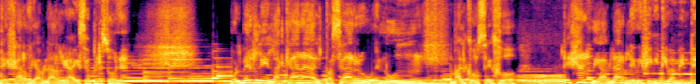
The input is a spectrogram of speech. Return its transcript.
dejar de hablarle a esa persona. Volverle la cara al pasar o en un mal consejo, dejar de hablarle definitivamente.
